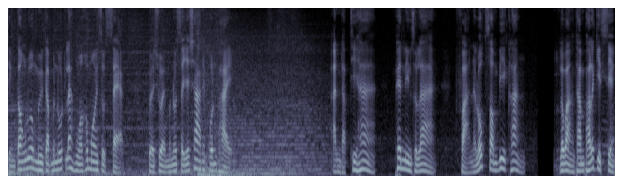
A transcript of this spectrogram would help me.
จึงต้องร่วมมือกับมนุษย์และหัวขโมยสุดแสบ เพื่อช่วยมนุษยชาติให้พ้นภัย อันดับที่ 5 เพนนินซูล่าฝ่านรกซอมบี้คลั่ง ระหว่างทำภารกิจเสี่ยง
